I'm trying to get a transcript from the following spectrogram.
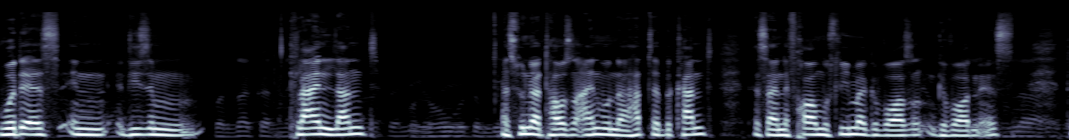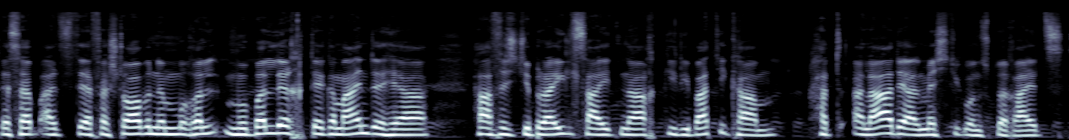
wurde es in diesem kleinen Land, das 100.000 Einwohner hatte, bekannt, dass eine Frau Muslima geworden, ist. Deshalb, als der verstorbene Muballigh der Gemeinde, Herr Hafiz Jibrail Said, nach Kiribati kam, hat Allah, der Allmächtige, uns bereits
